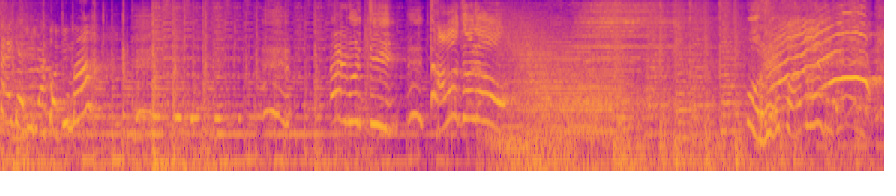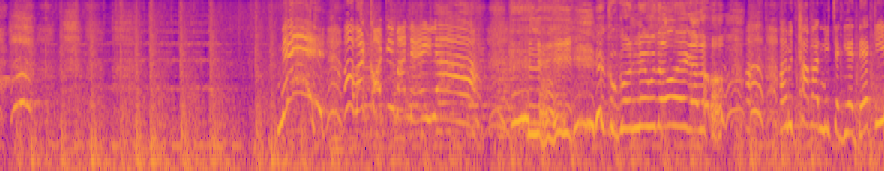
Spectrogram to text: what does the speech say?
কোথায় গেলিলা কোটিমা এই মূর্তি থামো চলো। ওরে বাবা নেই আমার কোটিমা নেইলা নেই কন্যা উদাও হয়ে গেল। আমি থাবার নিচে গিয়ে দেখি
